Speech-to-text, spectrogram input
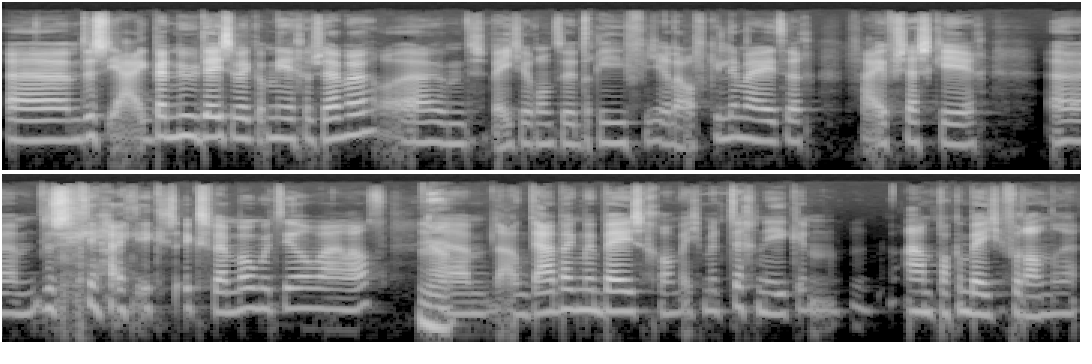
Ehm, dus ja, ik ben nu deze week wat meer gaan zwemmen. Ehm, dus een beetje rond de 3, 4,5 kilometer, 5, 6 keer. Ehm, dus ja, ik, ik, ik zwem momenteel maar wat. Ja. Ehm, nou, ook daar ben ik mee bezig. Gewoon een beetje met techniek en aanpak een beetje veranderen.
